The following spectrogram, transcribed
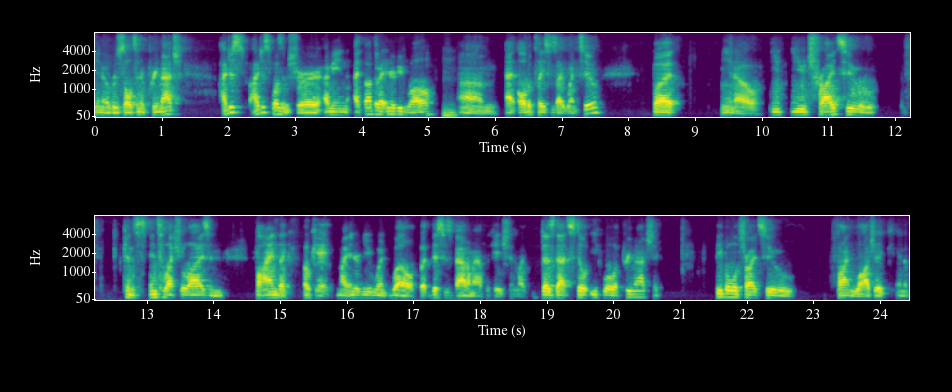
you know results in a pre-match, I just I just wasn't sure. I mean, I thought that I interviewed well Mhm. um, at all the places I went to, but you know, you you try to cons- intellectualize and find like, okay, my interview went well, but this is bad on my application. Like, does that still equal a pre-match? Like, people will try to find logic in a,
